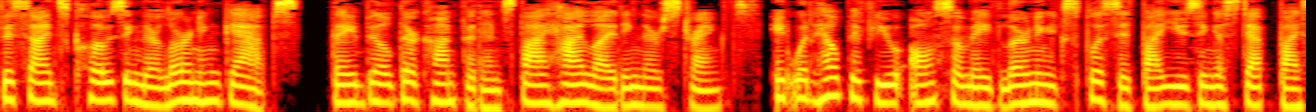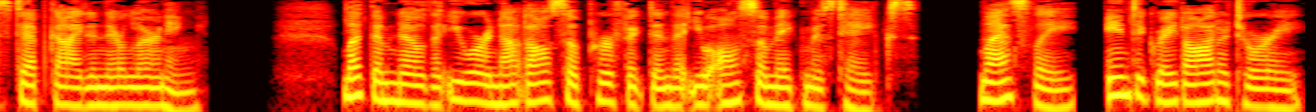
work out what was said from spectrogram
Besides closing their learning gaps, they build their confidence by highlighting their strengths. It would help if you also made learning explicit by using a step by step guide in their learning. Let them know that you are not also perfect and that you also make mistakes. Lastly, integrate auditory,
